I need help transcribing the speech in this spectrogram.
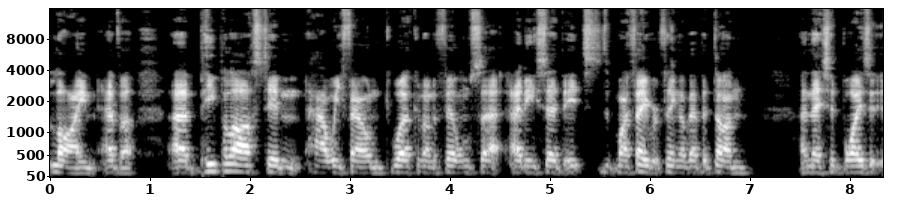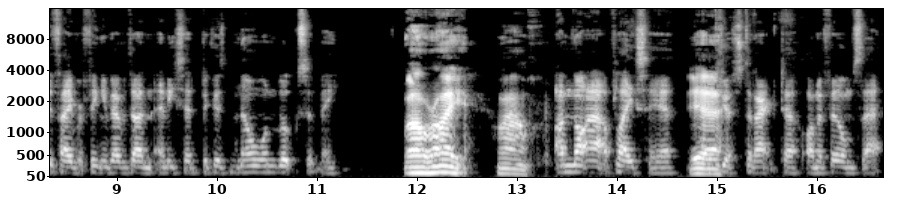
line ever. Uh, people asked him how he found working on a film set, and he said it's my favourite thing I've ever done. And they said, "Why is it your favourite thing you've ever done?" And he said, "Because no one looks at me. Well, right. Wow. I'm not out of place here. Yeah. I'm just an actor on a film set."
